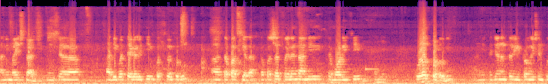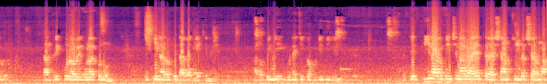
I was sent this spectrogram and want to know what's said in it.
आणि महेश राज. यांच्या आधिपत्याखाली तीन पथकं करून तपास केला. तपासात पहिल्यांदा आम्ही त्या बॉडीची ओळख पटवली आणि त्याच्यानंतर इंट्रॉगेशन करून तांत्रिक पुरावे गोळा करून हे तीन आरोपी ताब्यात घेतले नाही. आरोपींनी गुन्ह्याची कबुली दिली ते तीन आरोपींची नावं आहेत श्यामसुंदर शर्मा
